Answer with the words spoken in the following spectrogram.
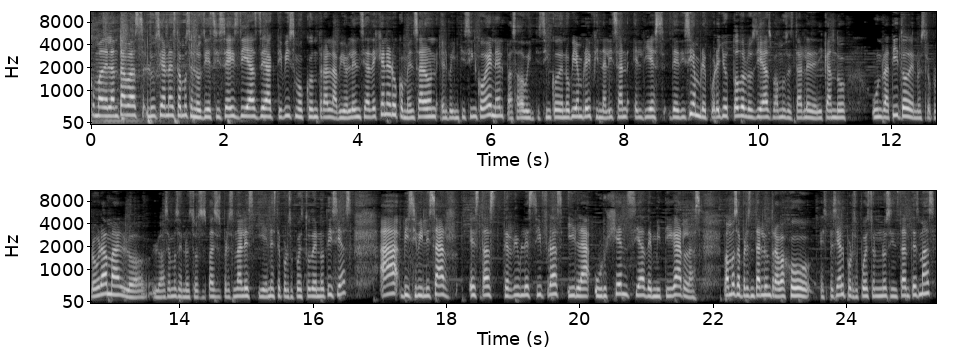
Como adelantabas, Luciana, estamos en los 16 días de activismo contra la violencia de género. Comenzaron el 25N, el pasado 25 de noviembre, y finalizan el 10 de diciembre. Por ello, todos los días vamos a estarle dedicando un ratito de nuestro programa, lo, hacemos en nuestros espacios personales y en este, por supuesto, de noticias, a visibilizar estas terribles cifras y la urgencia de mitigarlas. Vamos a presentarle un trabajo especial, por supuesto, en unos instantes más,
